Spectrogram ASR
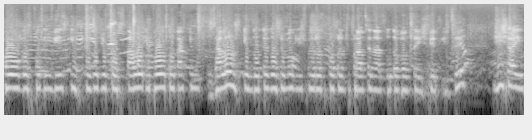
koło gospodyń wiejskich w Przewodzie powstało i było to takim zalążkiem do tego, że mogliśmy rozpocząć pracę nad budową tej świetlicy. Dzisiaj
